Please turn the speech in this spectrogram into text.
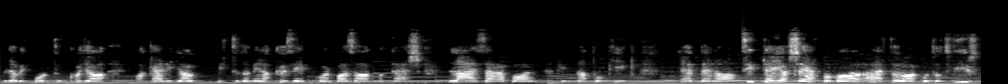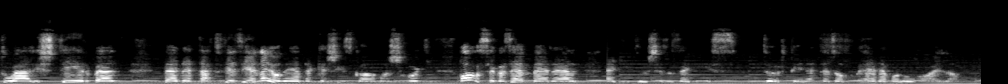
hogy amit mondtunk, hogy a, akár így a, mit tudom én, a középkorban az alkotás lázában, napokig ebben a szinte a saját maga által alkotott virtuális térben benne, tehát hogy ez ilyen nagyon érdekes, izgalmas, hogy valószínűleg az emberrel egyidős ez az egész történet, ez a, erre való hajlam.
